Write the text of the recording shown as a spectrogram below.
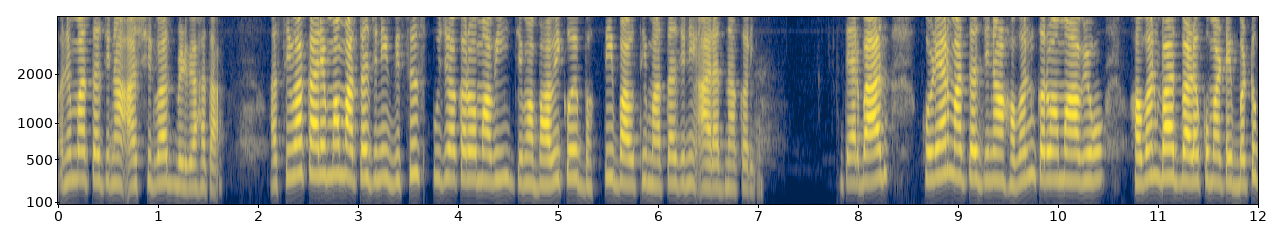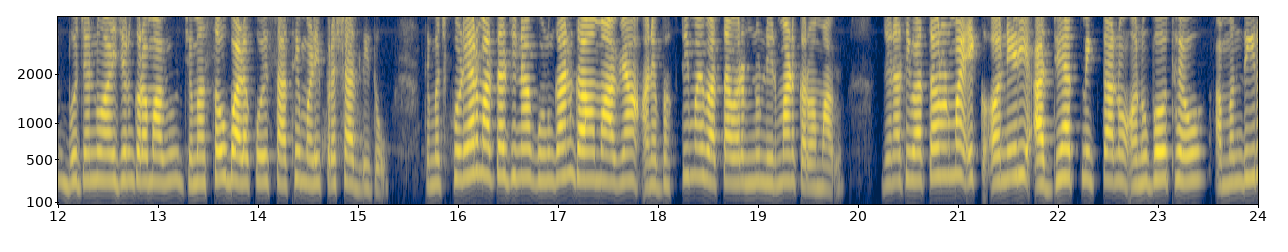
અને માતાજીના આશીર્વાદ મેળવ્યા હતા. આ સેવા કાર્યમાં માતાજીની વિશેષ પૂજા કરવામાં આવી, જેમાં ભાવિકોએ ભક્તિભાવથી માતાજીની આરાધના કરી. ત્યારબાદ ખોડિયાર માતાજીના હવન કરવામાં આવ્યો. હવન બાદ બાળકો માટે બટુક ભોજનનું આયોજન કરવામાં આવ્યું, જેમાં સૌ બાળકોએ સાથે મળી પ્રસાદ લીધો. તેમજ ખોડિયાર માતાજીના ગુણગાન ગાવામાં આવ્યા અને ભક્તિમય વાતાવરણનું નિર્માણ કરવામાં આવ્યું. જેનાથી વાતાવરણમાં એક અનેરી આધ્યાત્મિકતાનો અનુભવ થયો. આ મંદિર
